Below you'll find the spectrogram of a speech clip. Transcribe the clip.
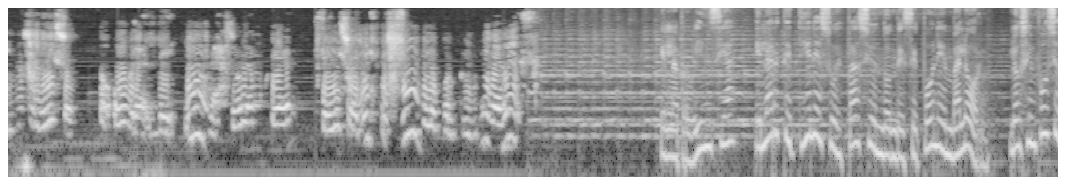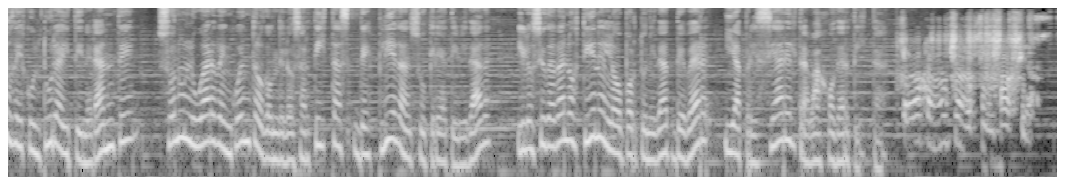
y no solo eso, obras de una sola mujer se hizo en este siglo por primera vez. En la provincia, el arte tiene su espacio en donde se pone en valor. Los simposios de escultura itinerante son un lugar de encuentro donde los artistas despliegan su creatividad y los ciudadanos tienen la oportunidad de ver y apreciar el trabajo de artista. Trabajo mucho en los simposios.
